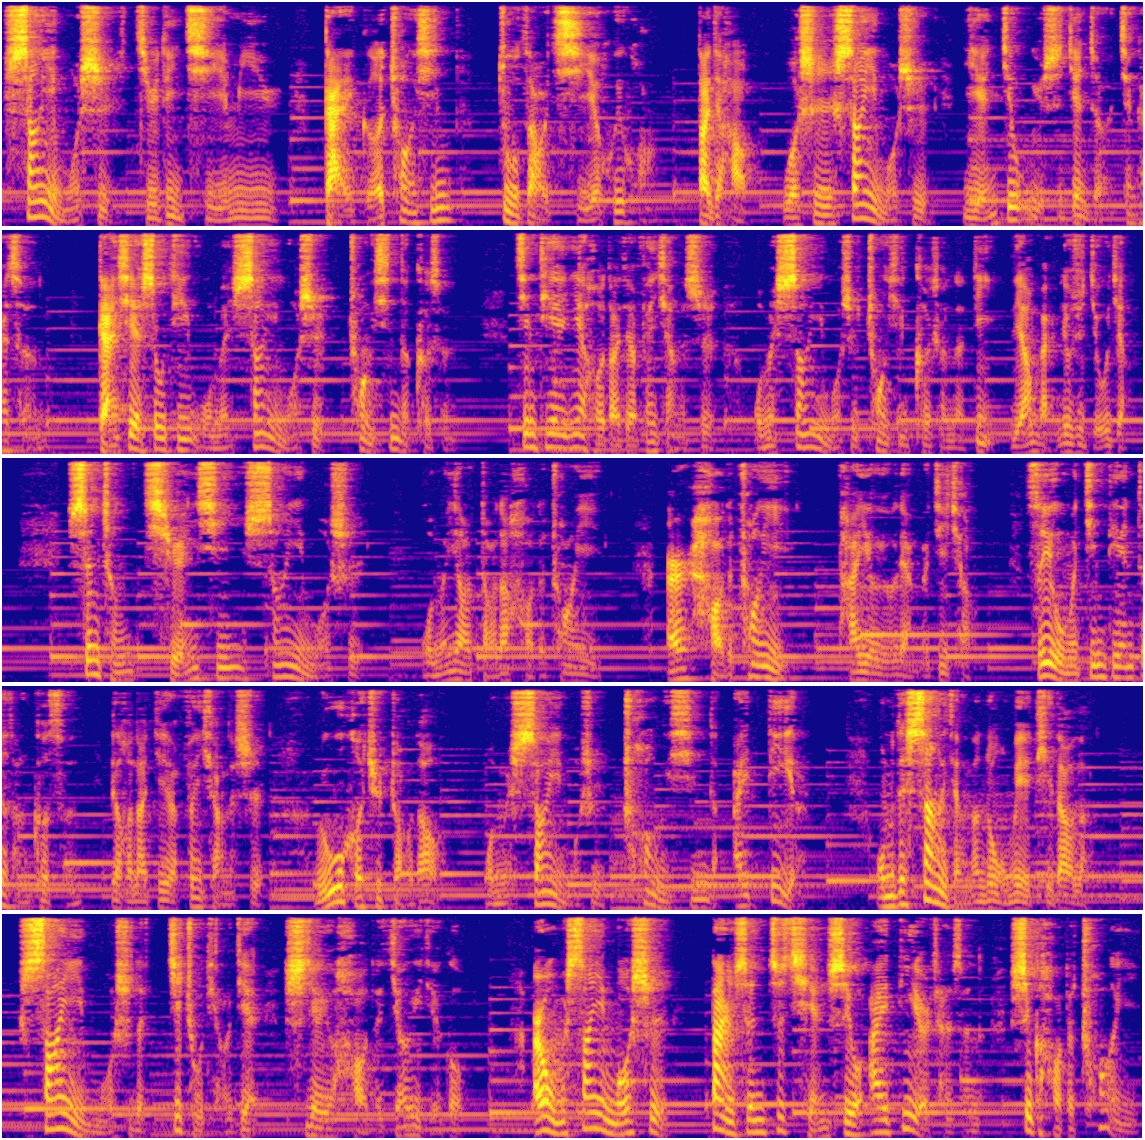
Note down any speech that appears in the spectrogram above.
商业模式决定企业命运，改革创新铸造企业辉煌。大家好，我是商业模式研究与实践者江开成，感谢收听我们商业模式创新的课程。今天要和大家分享的是我们商业模式创新课程的第两百六十九讲，生成全新商业模式，我们要找到好的创意，而好的创意它又有两个技巧。所以，我们今天这堂课程要和大家分享的是如何去找到我们商业模式创新的 idea。我们在上一讲当中，我们也提到了商业模式的基础条件是要有好的交易结构，而我们商业模式诞生之前是由 idea 产生的，是个好的创意。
